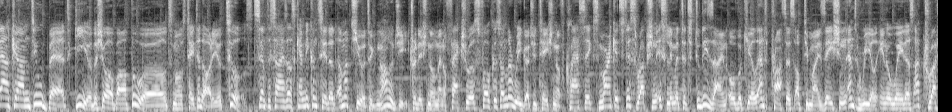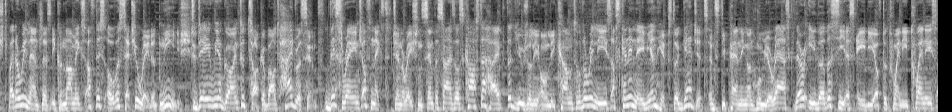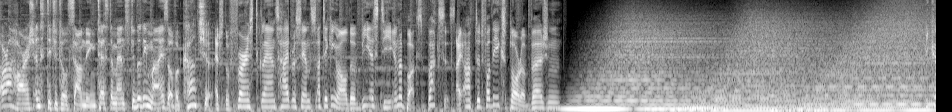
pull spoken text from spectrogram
Welcome to Bad Gear, the show about the world's most hated audio tools. Synthesizers can be considered a mature technology. Traditional manufacturers focus on the regurgitation of classics, market disruption is limited to design overkill and process optimization, and real innovators are crushed by the relentless economics of this oversaturated niche. Today we are going to talk about Hydrasynth. This range of next generation synthesizers caused a hype that usually only comes with the release of Scandinavian hipster gadgets, and depending on whom you ask, they're either the CS80 of the 2020s or a harsh and digital sounding testament to the demise of a culture. At the first glance, Hydrasynths are ticking all the VST in a box boxes. I opted for the Explorer version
